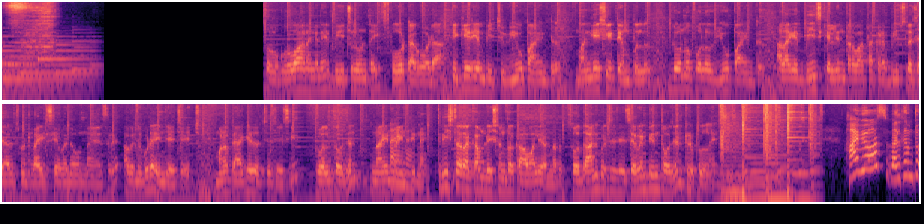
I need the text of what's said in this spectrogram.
సో గోవా అనగానే బీచ్లు ఉంటాయి. ఫోర్ట్ అగోడా తికేరియం beach view point Mangeshi temple Dona Paula view point. అలాగే బీచ్కి వెళ్ళిన తర్వాత అక్కడ బీచ్లో చేయాల్సిన రైడ్స్ ఏమైనా ఉన్నాయా సరే అవన్నీ కూడా ఎంజాయ్ చేయొచ్చు. మన ప్యాకేజ్ వచ్చేసేసి twelve thousand nine ninety nine. Three star అకామిడేషన్తో కావాలి అన్నారు. సో దానికి వచ్చేసి seventeen thousand triple nine. Hi viewers welcome to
